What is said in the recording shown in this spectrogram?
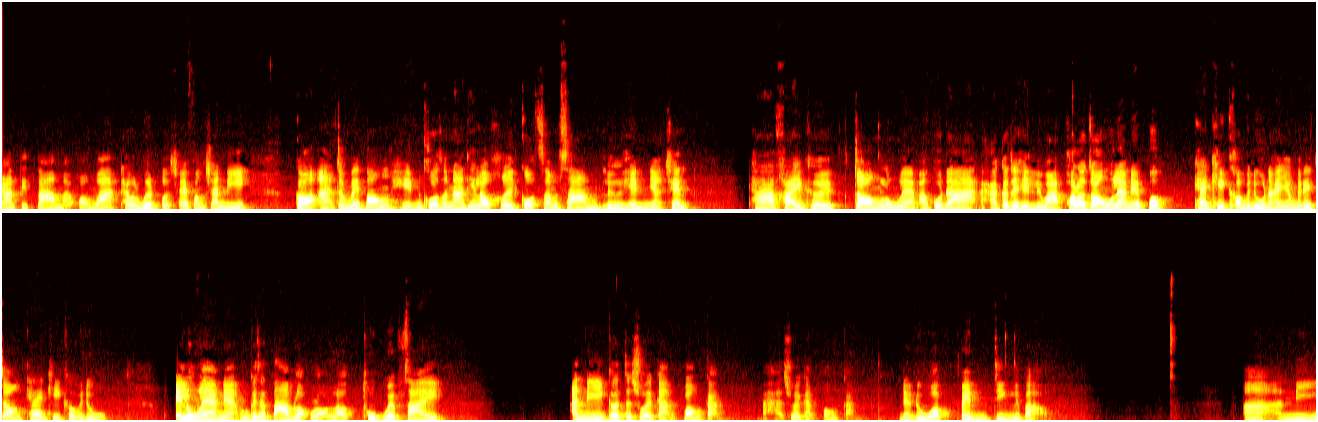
การติดตามหมายความว่า ถ้าเพื่อนๆเปิดใช้ฟังก์ชันนี้ ก็อาจจะไม่ต้องเห็นโฆษณาที่เราเคยกดซ้ำๆหรือเห็นอย่างเช่น ถ้าใครเคยจองโรงแรม Agoda นะคะก็จะเห็นเลยว่า พอเราจองโรงแรมเนี้ยปุ๊บแค่คลิกเข้าไปดูนะยังไม่ได้จองแค่คลิกเข้าไปดูไอโรงแรมเนี้ยมันก็จะตามหลอกหลอนเราทุกเว็บไซต์ อันนี้ก็จะช่วยการป้องกันนะคะช่วยกันป้องกัน เดี๋ยวดูว่าเป็นจริงหรือเปล่าอ่าอันนี้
